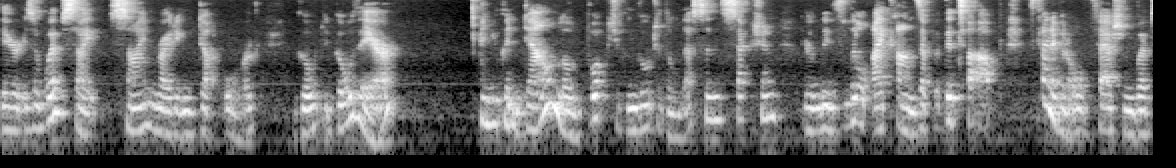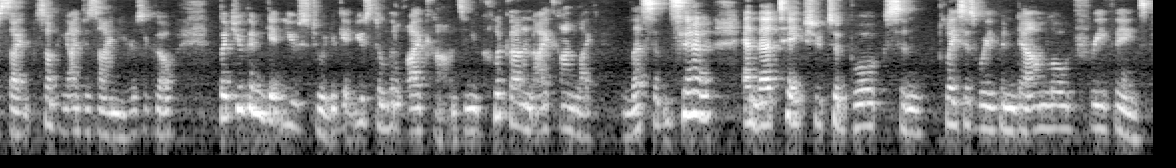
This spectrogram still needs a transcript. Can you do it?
there is a website, signwriting.org. Go, go there and you can download books. You can go to the lessons section. There are these little icons up at the top. It's kind of an old-fashioned website, something I designed years ago. But you can get used to it. You get used to little icons, and you click on an icon like lessons, and that takes you to books and places where you can download free things.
